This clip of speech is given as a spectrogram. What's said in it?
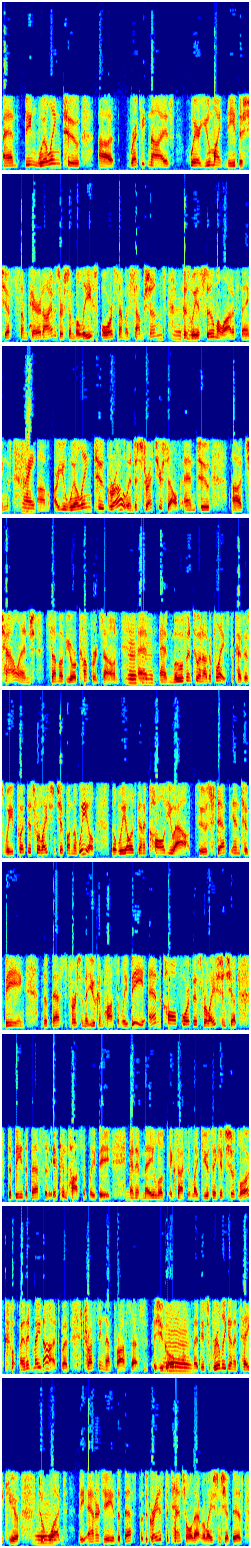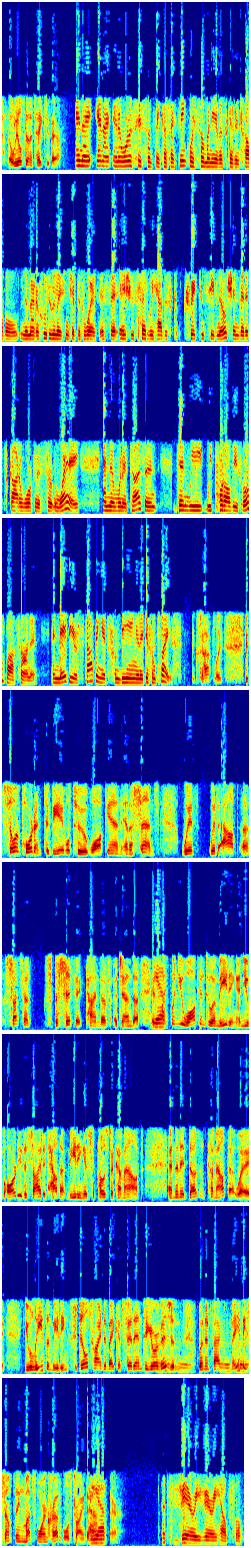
and being willing to uh, recognize where you might need to shift some paradigms or some beliefs or some assumptions because we assume a lot of things. Right. Um, are you willing to grow and to stretch yourself and to uh, challenge some of your comfort zone and and move into another place? Because as we put this relationship on the wheel, the wheel is going to call you out to step into being the best person that you can possibly be and call forth this relationship to be the best that it can possibly be. And it may look exactly like you think it should look, and it may not. But trusting that process as you go mm. along, that it's really going to take you to mm. what the energy, the best, but the greatest potential of that relationship is. That wheel's going to take you there. And I and I and I want to say something because I think where so many of us get in trouble, no matter who the relationship is with, is that as you said, we have this preconceived notion that it's got to work in a certain way, and then when it doesn't, then we we put all these roadblocks on it, and maybe you're stopping it from being in a different place. Exactly. It's so important to be able to walk in, in a sense, with without uh, such a specific kind of agenda. It's Yeah. like when you walk into a meeting and you've already decided how that meeting is supposed to come out, and then it doesn't come out that way. You leave the meeting still trying to make it fit into your vision, when in fact maybe something much more incredible is trying to happen there. That's very very helpful,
